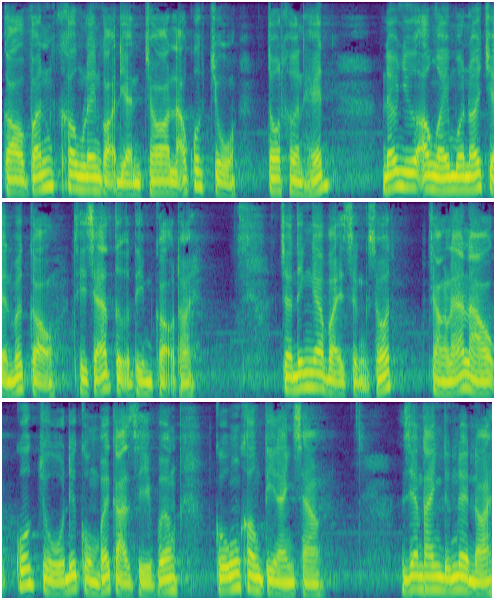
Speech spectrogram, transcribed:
cậu vẫn không lên gọi điện cho lão quốc chủ Tốt hơn hết. Nếu như ông ấy muốn nói chuyện với cậu Thì sẽ tự tìm cậu thôi. Trần Ninh nghe vậy sửng sốt. Chẳng lẽ nào quốc chủ đi cùng với cả dì Vương Cũng không tin anh sao? Diêm Thanh đứng lên nói,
